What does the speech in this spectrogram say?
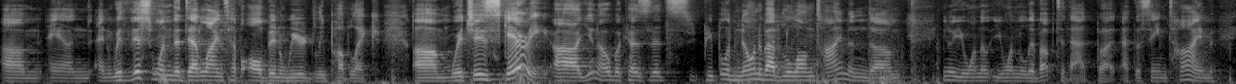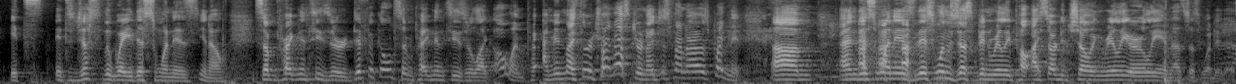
Um, and, and with this one, the deadlines have all been weirdly public, um, which is scary, uh, you know, because it's, people have known about it a long time. And, um, you know, you want to you want to live up to that, but at the same time, it's it's just the way this one is. You know, some pregnancies are difficult. Some pregnancies are like, oh, I'm pre- I'm in my third trimester and I just found out I was pregnant. Um, and this one is this one's just been really. pu- I started showing really early, and that's just what it is.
